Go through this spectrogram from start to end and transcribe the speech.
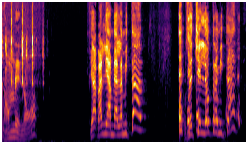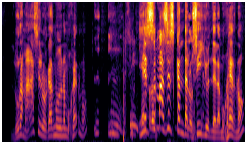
No, hombre, no. Ya, vale, a la mitad. O sea, échenle otra mitad. Dura más el orgasmo de una mujer, ¿no? Sí, Y es más escandalosillo el de la mujer, ¿no?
